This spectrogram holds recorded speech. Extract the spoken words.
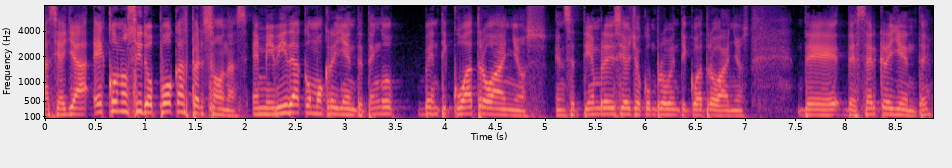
hacia allá. He conocido pocas personas en mi vida como creyente. Tengo 24 años, en septiembre 18 cumplo 24 años de, ser creyente.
